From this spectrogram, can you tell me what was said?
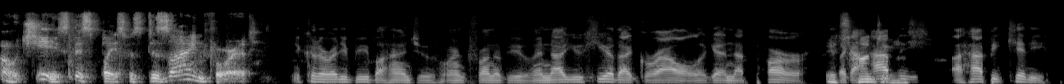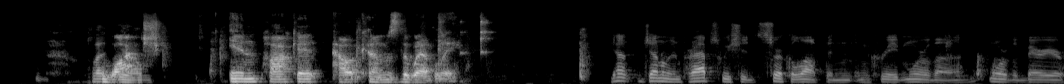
Oh, geez, this place was designed for it. it could already be behind you or in front of you and now you hear that growl again that purr It's Like a hunting happy- us. a happy kitty Plen- you know, Watch. In pocket, out comes the Webley. Yeah, gentlemen, perhaps we should circle up and, and create more of a more of a barrier.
